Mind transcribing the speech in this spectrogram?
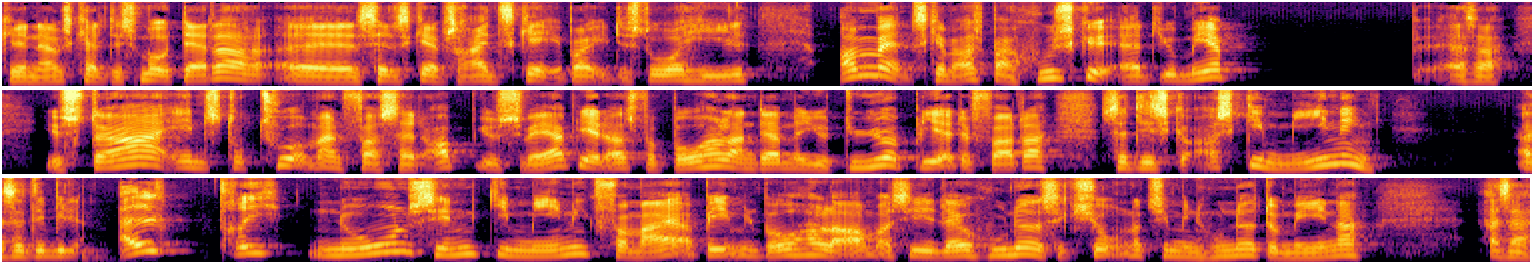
kan jeg nærmest kalde det små datterselskabsregnskaber i det store hele. Omvendt skal man også bare huske, at jo mere altså, jo større en struktur man får sat op, jo sværere bliver det også for bogholderen, dermed jo dyrere bliver det for dig, så det skal også give mening, Altså det ville aldrig nogensinde give mening for mig at bede min bogholder om at sige, lave 100 sektioner til mine 100 domæner. Altså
